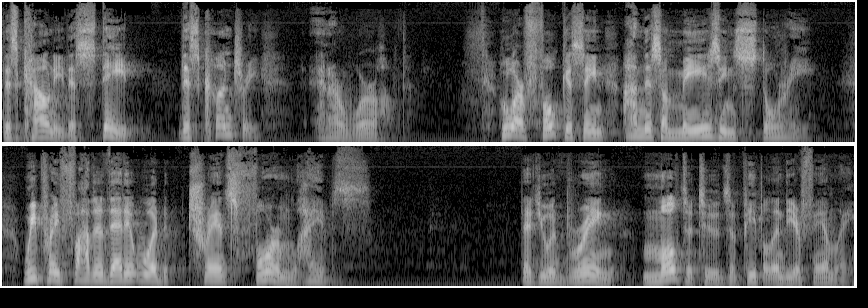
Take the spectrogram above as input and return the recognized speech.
this county, this state, this country, and our world who are focusing on this amazing story. We pray, Father, that it would transform lives, that you would bring multitudes of people into your family,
